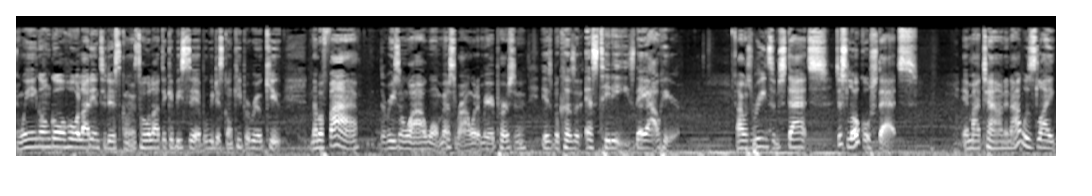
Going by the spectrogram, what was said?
And we ain't gonna go a whole lot into this because there's a whole lot that could be said, but we just gonna keep it real cute. Number five, the reason why I won't mess around with a married person is because of STDs. They out here. I was reading some stats, just local stats in my town, and I was like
